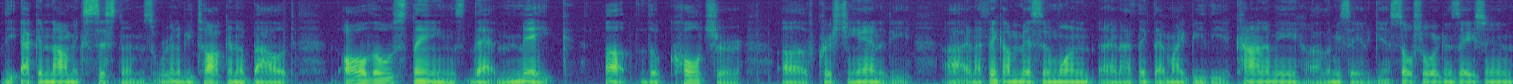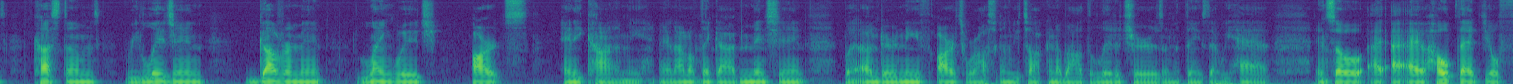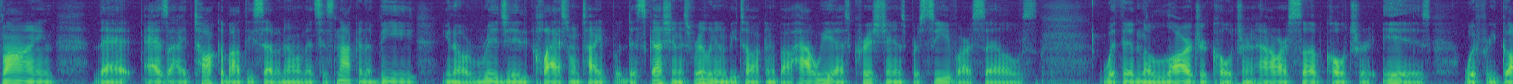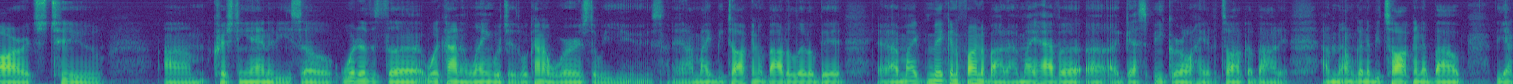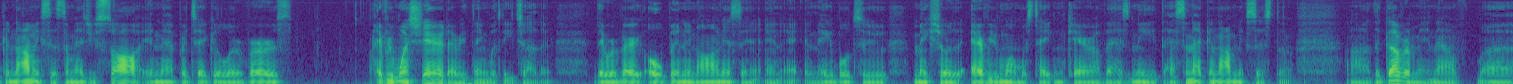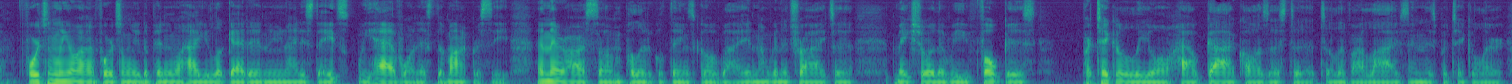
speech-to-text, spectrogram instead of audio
the economic systems. We're going to be talking about all those things that make up the culture of Christianity. Uh, and I think I'm missing one, and I think that might be the economy. Uh, let me say it again social organizations, customs, religion, government, language, arts, and economy. And I don't think I've mentioned, but underneath arts, we're also going to be talking about the literatures and the things that we have. And so I, I hope that you'll find that as I talk about these seven elements, it's not going to be, you know, a rigid classroom type of discussion. It's really going to be talking about how we as Christians perceive ourselves within the larger culture and how our subculture is with regards to um, Christianity. So, what are the what kind of languages, what kind of words do we use? And I might be talking about a little bit. I might be making fun about it. I might have a, a, a guest speaker on here to talk about it. I'm, I'm going to be talking about the economic system, as you saw in that particular verse. Everyone shared everything with each other. They were very open and honest and, and, and able to make sure that everyone was taken care of as need. That's an economic system. Uh, the government. Now, uh, fortunately or unfortunately, depending on how you look at it in the United States, we have one. It's democracy. And there are some political things go by. And I'm going to try to make sure that we focus particularly on how God calls us to, to live our lives in this particular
